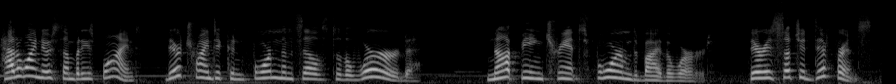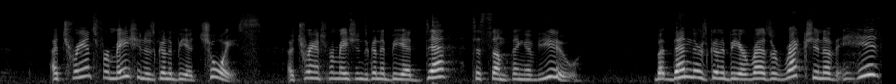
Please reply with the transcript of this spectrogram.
How do I know somebody's blind? They're trying to conform themselves to the word not being transformed by the word. There is such a difference. A transformation is going to be a choice, a transformation is going to be a death to something of you. But then there's going to be a resurrection of his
